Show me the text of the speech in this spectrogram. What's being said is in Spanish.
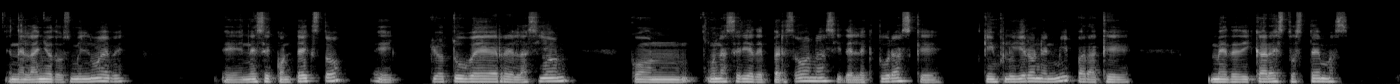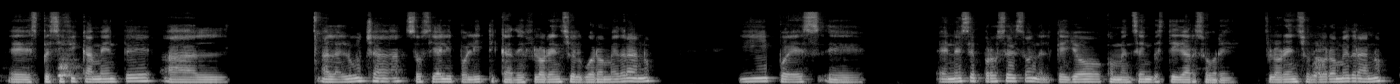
en el año 2009. En ese contexto, eh, yo tuve relación con una serie de personas y de lecturas que, influyeron en mí para que me dedicara a estos temas, eh, específicamente al a la lucha social y política de Florencio el Güero Medrano. Y pues eh, en ese proceso en el que yo comencé a investigar sobre Florencio el Güero Medrano,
